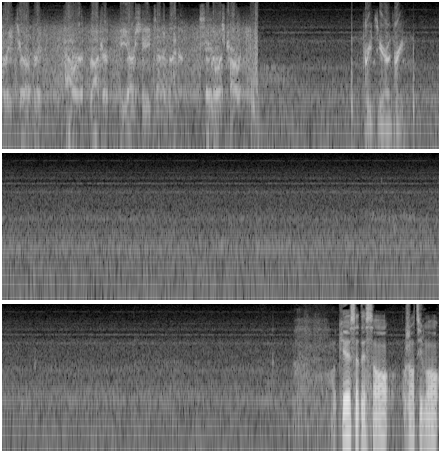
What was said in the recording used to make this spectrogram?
303. Tower, roger. BRC 79er. Signal is Charlie. 303. Ok, ça descend gentiment,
